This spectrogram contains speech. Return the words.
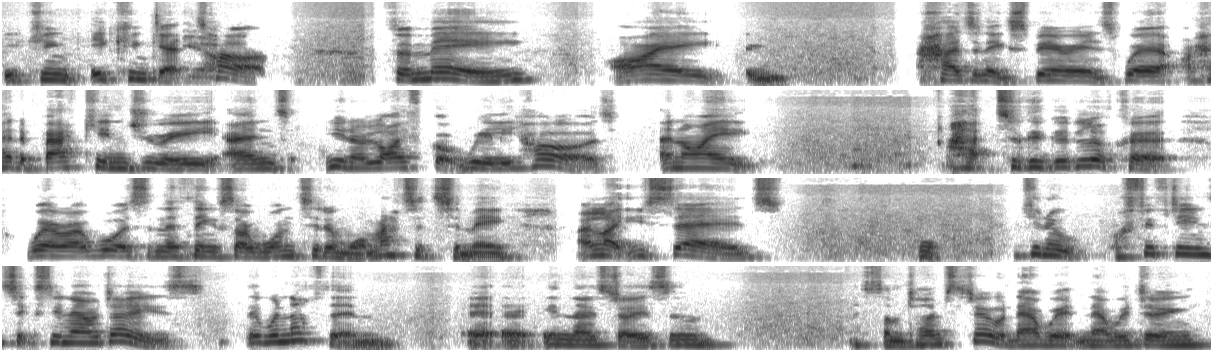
It can it can get yeah. tough. For me, I had an experience where I had a back injury and you know life got really hard and I had, took a good look at where I was and the things I wanted and what mattered to me and like you said you know 15 16 hour days there were nothing uh, uh, in those days and sometimes still now we're now we're doing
